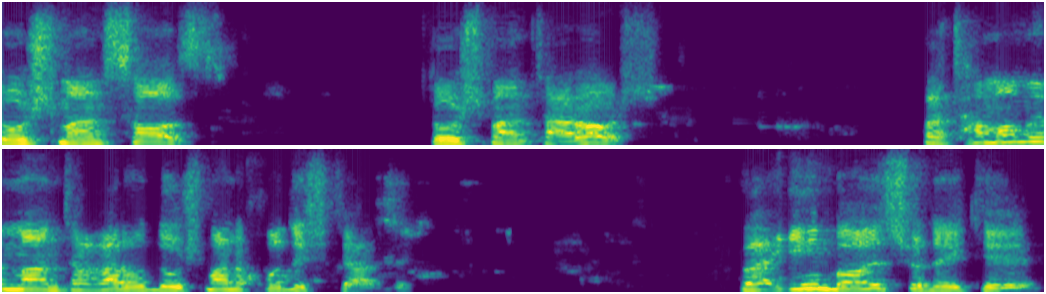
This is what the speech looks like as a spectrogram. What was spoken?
دشمنساز دشمن تراش و تمام منطقه رو دشمن خودش کرده. و این باعث شده که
